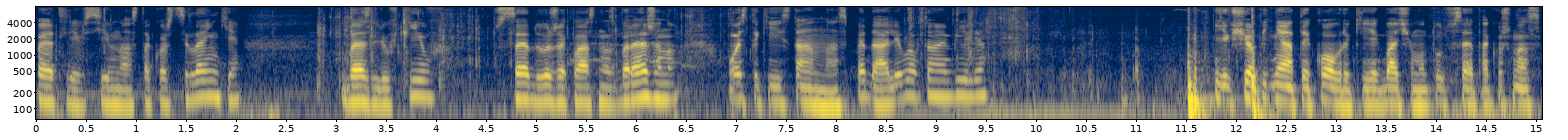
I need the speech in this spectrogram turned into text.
петлі всі в нас також ціленькі, без люфтів. Все дуже класно збережено. Ось такий стан у нас педалі в автомобілі. Якщо підняти коврики, як бачимо, тут все також у нас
